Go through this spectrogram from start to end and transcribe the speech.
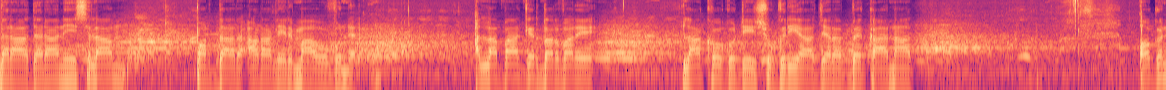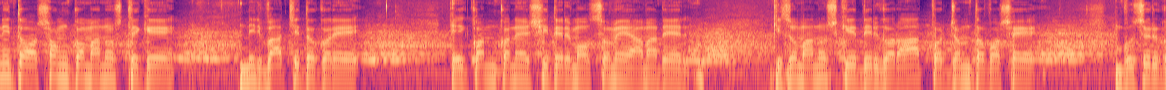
বেরাদারান ইসলাম, পর্দার আড়ালের মা ও বোনেরা। আল্লাহ পাকের দরবারে লাখো কোটি শুক্রিয়া জেরাব্বে কানাত অগণিত অসংখ্য মানুষ থেকে নির্বাচিত করে এই কনকনে শীতের মৌসুমে আমাদের কিছু মানুষকে দীর্ঘ রাত পর্যন্ত বসে বুজুর্গ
